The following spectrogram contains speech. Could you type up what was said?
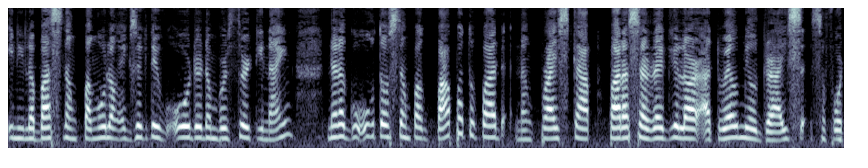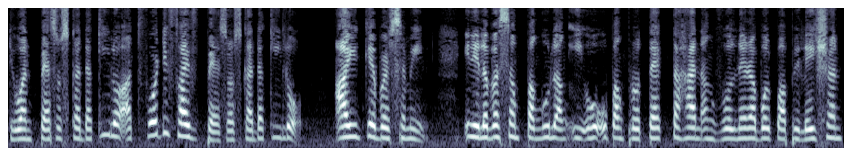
inilabas ng Pangulo ang Executive Order No. 39 na nag-uutos ng pagpapatupad ng price cap para sa regular at well-milled rice sa 41 pesos kada kilo at 45 pesos kada kilo. Ayon kay Bersamin, inilabas ng Pangulo ang EO upang protektahan ang vulnerable population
